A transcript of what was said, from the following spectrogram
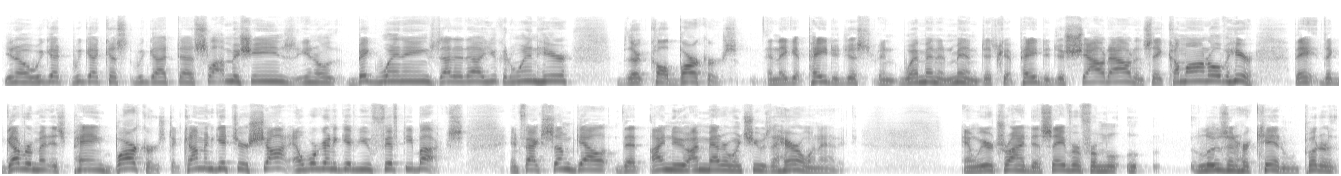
You know, we got we got we got uh, slot machines. You know, big winnings. Da da da. You can win here. They're called barkers, and they get paid to just and women and men just get paid to just shout out and say, "Come on over here." They the government is paying barkers to come and get your shot, and we're going to give you fifty bucks. In fact, some gal that I knew, I met her when she was a heroin addict, and we were trying to save her from l- losing her kid. we Put her,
